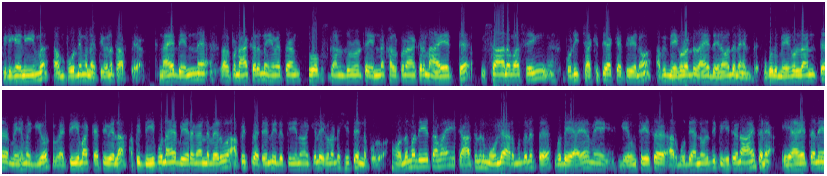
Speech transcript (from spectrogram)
පිළිගැනීම සම්පූර්ණයෙන්ම නැති වෙන තත්ත්වයක්. ණය දෙන්න කල්පනා කරන එහෙම නැත්නම් ස්වොප්ස් ගනුදෙනුවලට එන්න කල්පනා කරන අයට විශාල ප්‍රධාන වශයෙන් පොඩි චකිතයක් ඇති වෙනවා. අපි මේගොල්ලන්ට ණය දෙනවද නැද්ද? මොකද මේගොල්ලන්ට මෙහෙම ගියොත් වැටීමක් ඇති වෙලා අපි දීපු ණය බේර ගන්න බැරුව අපිත් වැටෙන්න ඉඩ තියෙනවා කියලා ඒගොල්ලන්ට හිතෙන්න පුළුවන්. හොඳම දේ තමයි ජාත්‍යන්තර මූල්‍ය අරමුදලට මොකද ඒ අය මේ ගෙවුම් ශේෂ අර්බුදයන් වලදී පිහිට වෙන ආයතනයක්. ඒ ආයතනය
